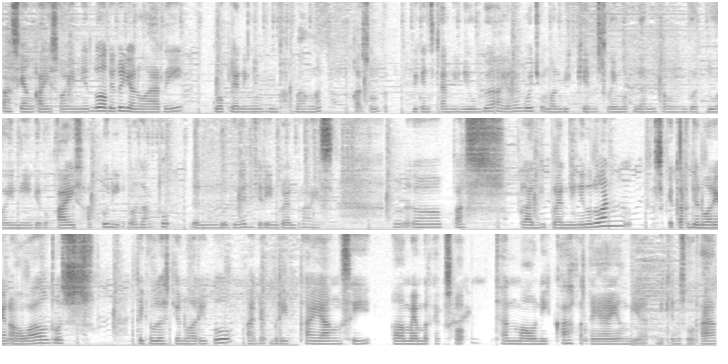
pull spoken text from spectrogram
pas yang Kaiso ini tuh waktu itu Januari gue planningnya bentar banget gak sempet bikin standy juga akhirnya gue cuman bikin selimut ganteng buat dua ini gitu. Kai satu di dua satu dan dua-duanya dijadiin grand prize. Uh, pas lagi planning itu tuh kan sekitar Januarian awal terus 13 Januari itu ada berita yang si uh, member EXO Chan mau nikah katanya yang dia bikin surat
